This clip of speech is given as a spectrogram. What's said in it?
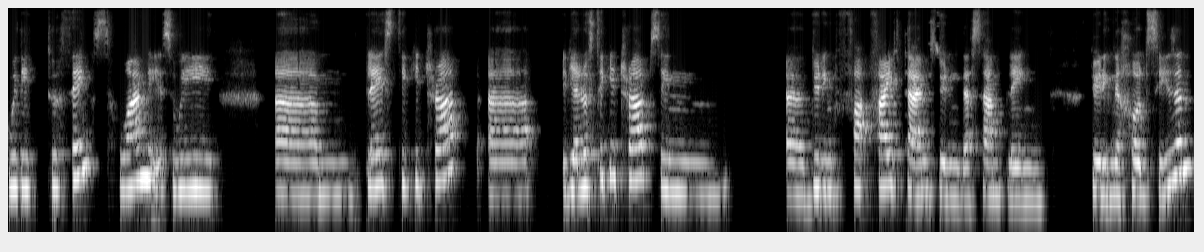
we did two things. One is we um, placed sticky trap, uh, yellow sticky traps in uh, during five times during the sampling during the whole season.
